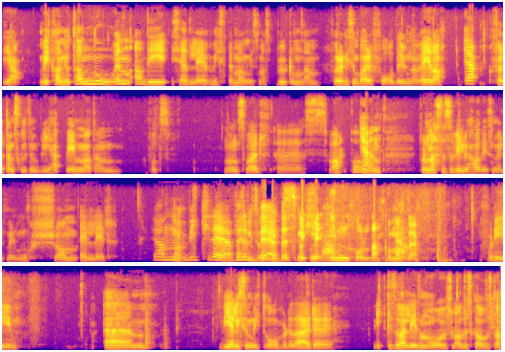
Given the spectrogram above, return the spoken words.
ja. Vi kan jo ta noen av de kjedelige hvis det er mange som har spurt om dem, for å liksom bare få det unna vei, da. Ja. For at de skal liksom bli happy med at de har fått noen svar eh, svart på. Ja. Men For det meste så vil du ha de som er litt mer morsom, eller Ja, nå, vi krever liksom, bedre litt, litt mer innhold, da, på en måte. Fordi ehm, vi er liksom litt over det der uh, ikke så veldig sånn overfladisk av oss, da.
